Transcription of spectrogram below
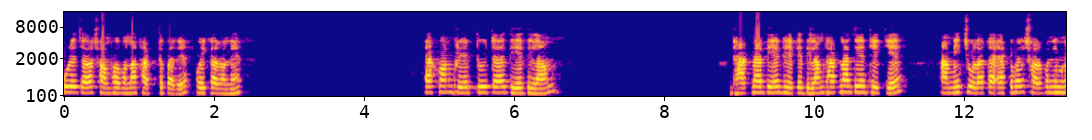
পুড়ে যাওয়ার সম্ভাবনা থাকতে পারে ওই কারণে। এখন ব্রেড দুইটা দিয়ে দিলাম। ঢাকনা দিয়ে ঢেকে দিলাম। ঢাকনা দিয়ে ঢেকে আমি চোলাটা একেবারে সর্বনিম্ন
